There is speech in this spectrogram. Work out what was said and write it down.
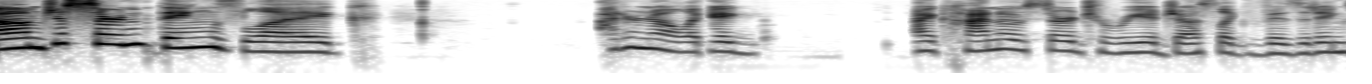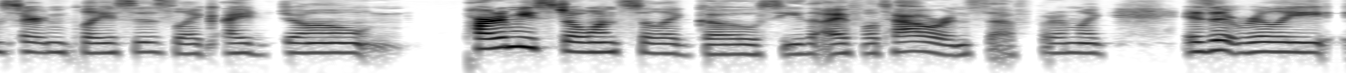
Um, just certain things like I don't know, like I I kind of started to readjust like visiting certain places. Like I don't part of me still wants to like go see the Eiffel Tower and stuff, but I'm like, is it really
